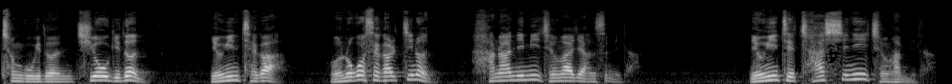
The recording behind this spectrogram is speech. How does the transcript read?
천국이든 지옥이든 영인체가 어느 곳에 갈지는 하나님이 정하지 않습니다. 영인체 자신이 정합니다.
